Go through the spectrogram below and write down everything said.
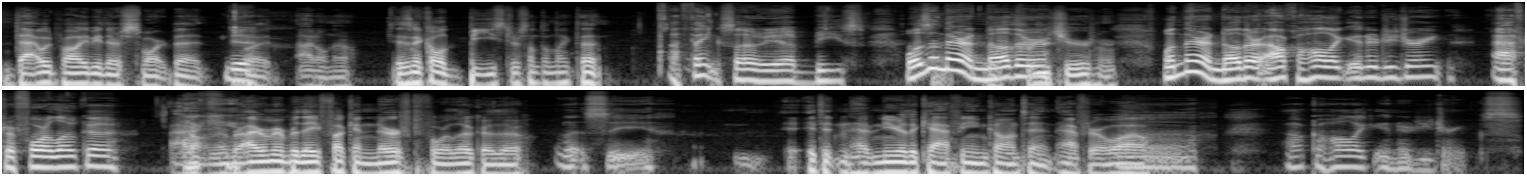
That would probably be their smart bet. Yeah. But I don't know. Isn't it called Beast or something like that? I think so. Yeah, Beast. Wasn't there another? Creature? Or, Wasn't there another alcoholic energy drink after Four Loco? I don't remember. I remember they fucking nerfed Four Loco though. Let's see. It it didn't have near the caffeine content after a while. Uh, alcoholic energy drinks.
